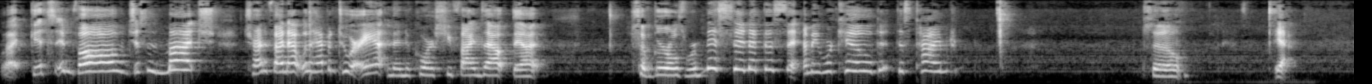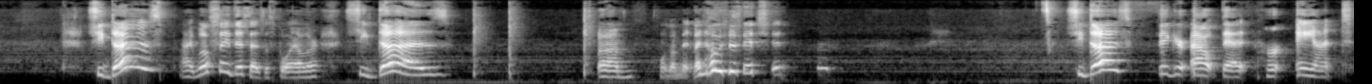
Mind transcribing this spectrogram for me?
like, gets involved just as much, trying to find out what happened to her aunt. And then, of course, she finds out that some girls were missing at this, I mean, were killed at this time. So, yeah. She does, I will say this as a spoiler, she does, um, hold on a minute, my nose is itching. She does figure out that her aunt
